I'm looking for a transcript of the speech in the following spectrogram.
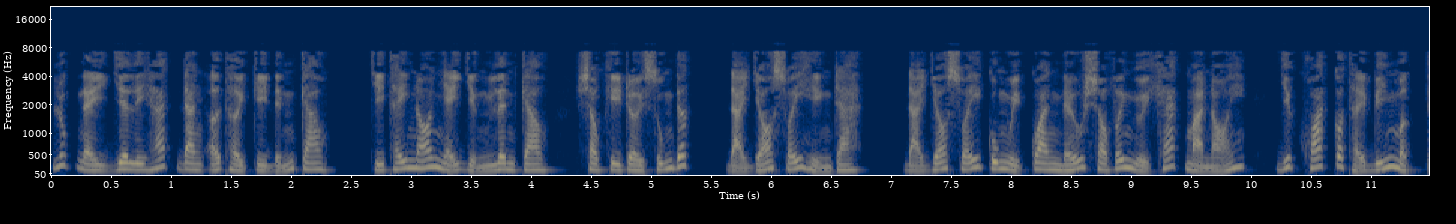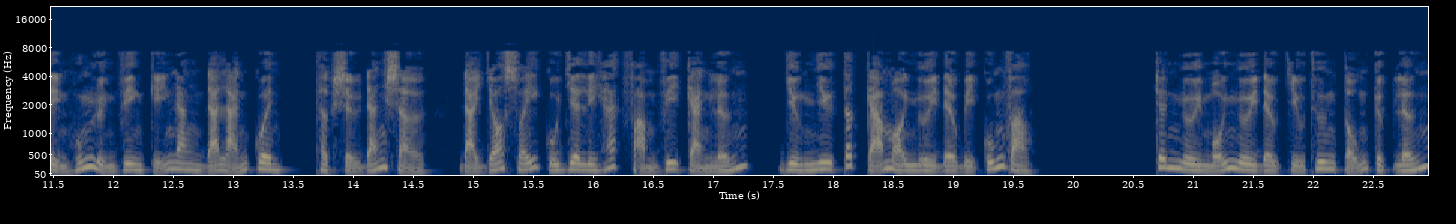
Lúc này Jellyhat đang ở thời kỳ đỉnh cao, chỉ thấy nó nhảy dựng lên cao, sau khi rơi xuống đất, đại gió xoáy hiện ra. Đại gió xoáy của Nguyệt Quang nếu so với người khác mà nói, dứt khoát có thể bí mật tìm huấn luyện viên kỹ năng đã lãng quên, thật sự đáng sợ, đại gió xoáy của Jellyhat phạm vi càng lớn, dường như tất cả mọi người đều bị cuốn vào. Trên người mỗi người đều chịu thương tổn cực lớn,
